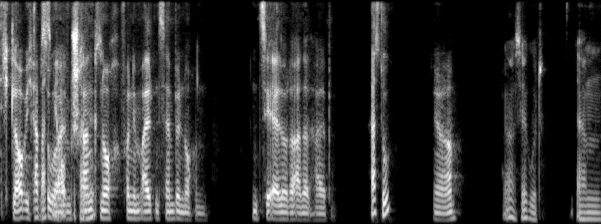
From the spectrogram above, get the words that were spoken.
Ich glaube, ich habe sogar im Schrank ist, noch von dem alten Sample noch ein ein CL oder anderthalb. Hast du? Ja. Ja, sehr gut. Ähm,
